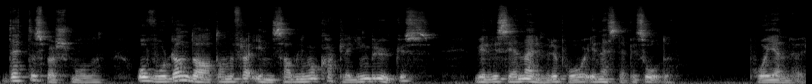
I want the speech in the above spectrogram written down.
Dette spørsmålet, og hvordan dataene fra innsamling og kartlegging brukes, vil vi se nærmere på i neste episode. På gjenhør.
